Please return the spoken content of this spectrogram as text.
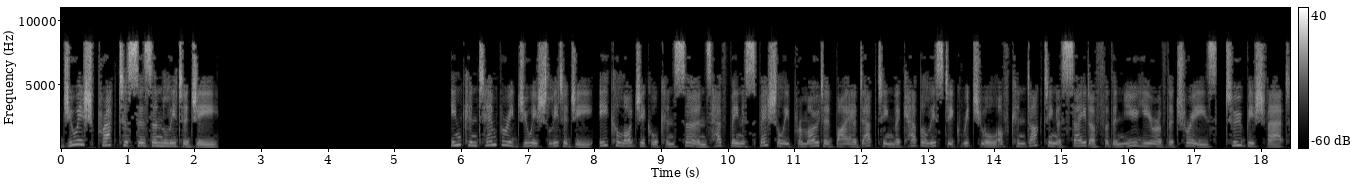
Jewish practices and liturgy. In contemporary Jewish liturgy, ecological concerns have been especially promoted by adapting the Kabbalistic ritual of conducting a Seder for the new year of the trees, Tu Bishvat.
